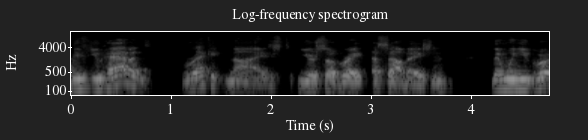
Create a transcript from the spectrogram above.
if you haven't recognized you're so great a salvation, then when you grow,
